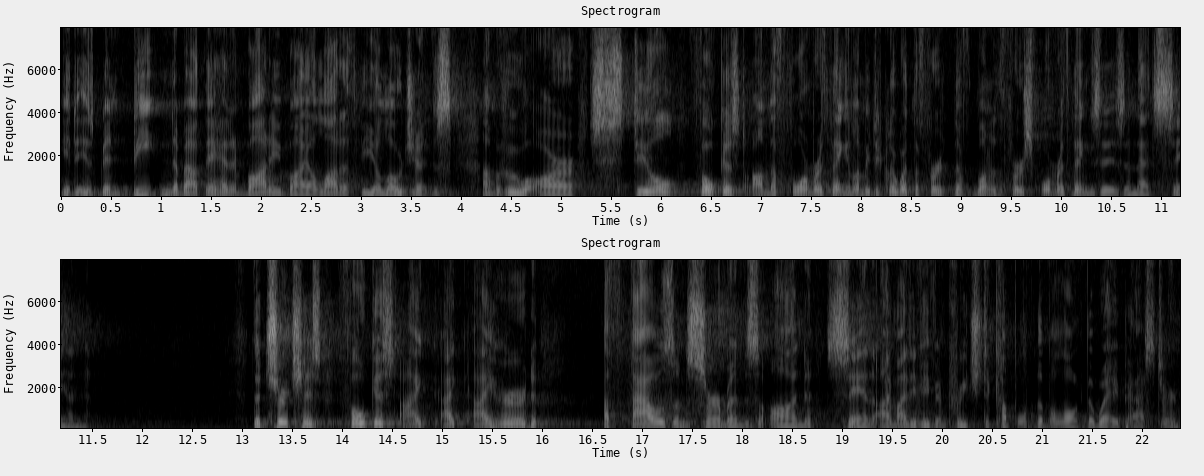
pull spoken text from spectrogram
it has been beaten about the head and body by a lot of theologians um, who are still focused on the former thing. And let me declare what the, first, the one of the first former things is, and that's sin. The church has focused, I, I, I heard a thousand sermons on sin. I might have even preached a couple of them along the way, Pastor.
